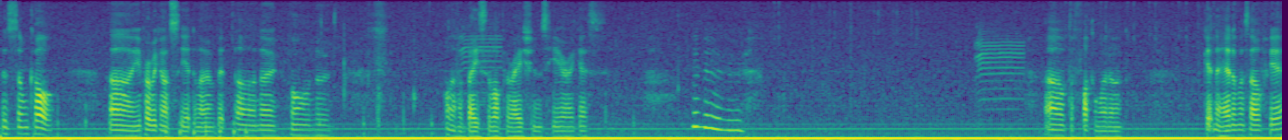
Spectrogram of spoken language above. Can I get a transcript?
There's some coal. Uh, you probably can't see at the moment, but oh no, oh no. We'll have a base of operations here, I guess. Hmm. Oh, what the fuck am I doing? Getting ahead of myself here.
